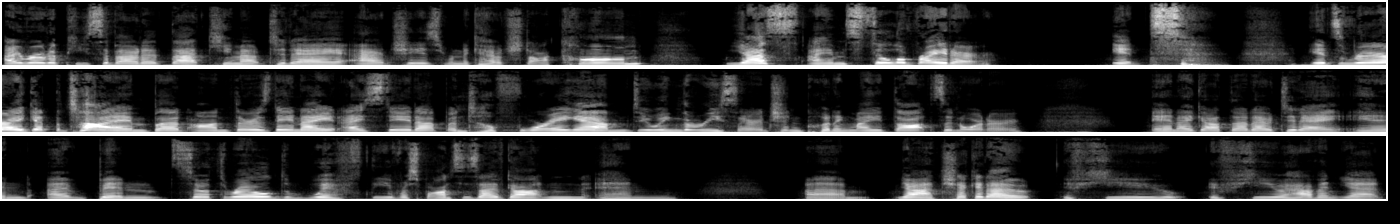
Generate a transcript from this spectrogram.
I wrote a piece about it that came out today at jaysfromthecouch.com. Yes, I am still a writer. It's, it's rare I get the time, but on Thursday night I stayed up until 4 a.m. doing the research and putting my thoughts in order. And I got that out today, and I've been so thrilled with the responses I've gotten, and, um, yeah, check it out if you, if you haven't yet.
